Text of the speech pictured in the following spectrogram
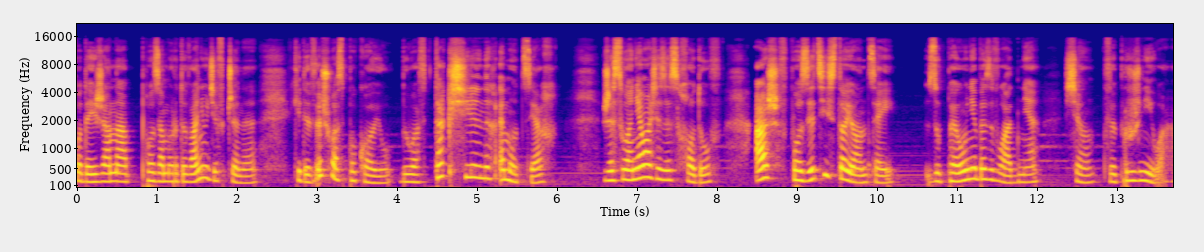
podejrzana po zamordowaniu dziewczyny, kiedy wyszła z pokoju, była w tak silnych emocjach, że słaniała się ze schodów, aż w pozycji stojącej, zupełnie bezwładnie, się wypróżniła.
